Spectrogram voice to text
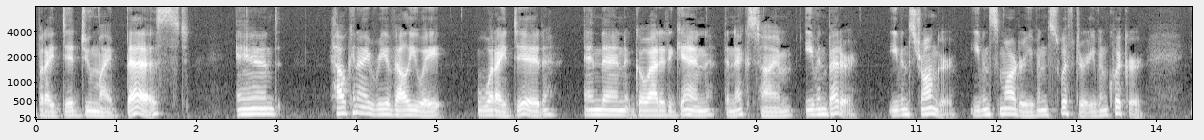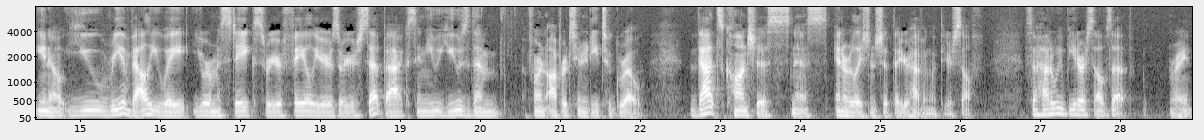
but I did do my best. And how can I reevaluate what I did and then go at it again the next time even better, even stronger, even smarter, even swifter, even quicker? You know, you reevaluate your mistakes or your failures or your setbacks and you use them for an opportunity to grow. That's consciousness in a relationship that you're having with yourself. So, how do we beat ourselves up, right?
